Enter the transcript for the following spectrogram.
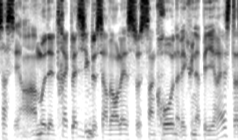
Ça, c'est un, un modèle très classique de serverless synchrone avec une API REST.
